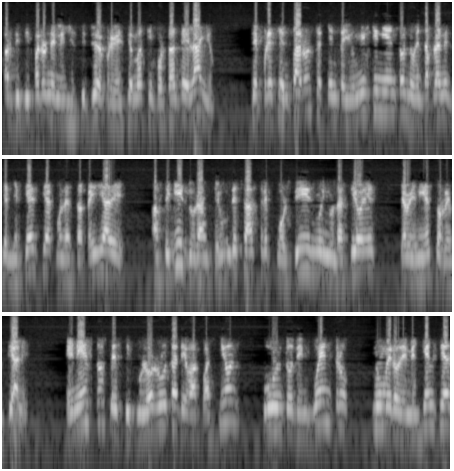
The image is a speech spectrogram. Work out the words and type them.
participaron en el ejercicio de prevención más importante del año. Se presentaron 71.590 planes de emergencia con la estrategia de a seguir durante un desastre por sismo, inundaciones y avenidas torrenciales. En esto se estipuló rutas de evacuación, puntos de encuentro, número de emergencias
